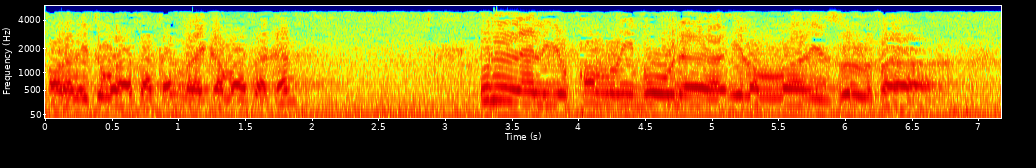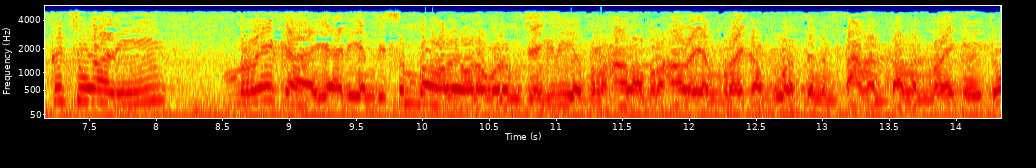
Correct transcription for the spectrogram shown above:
orang itu mengatakan, mereka mengatakan, Illa liyuqarribuna zulfa. Kecuali mereka yakni yang disembah oleh orang-orang jahiliyah berhala-berhala yang mereka buat dengan tangan-tangan mereka itu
